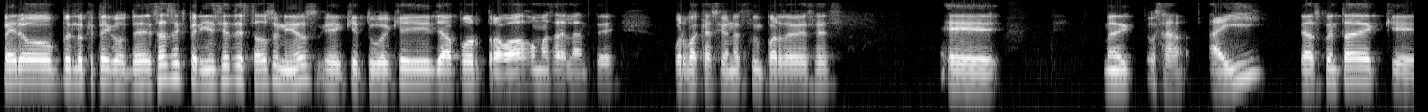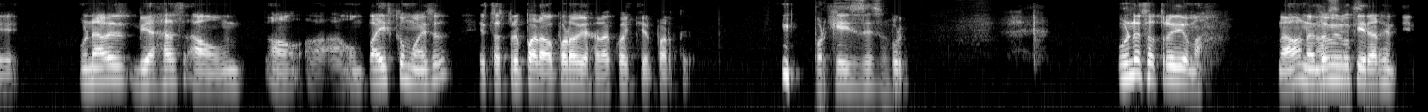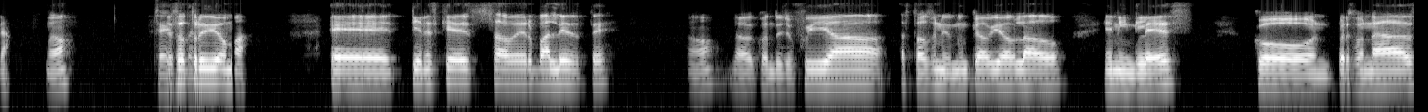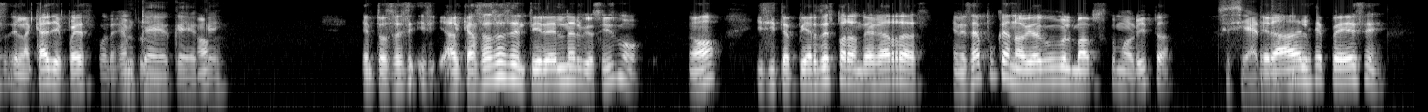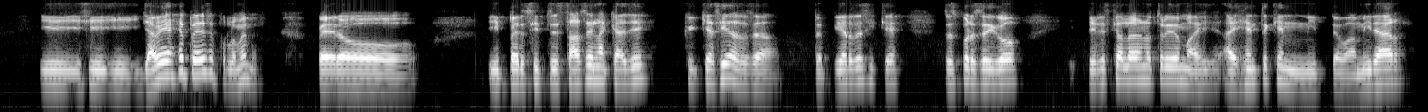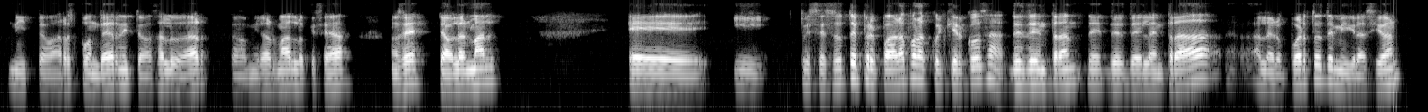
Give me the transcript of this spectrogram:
Pero, pues lo que te digo, de esas experiencias de Estados Unidos, eh, que tuve que ir ya por trabajo más adelante, por vacaciones fui un par de veces, eh, me- o sea, ahí te das cuenta de que una vez viajas a un, a, a un país como ese, estás preparado para viajar a cualquier parte. ¿Por qué dices eso? Uno es otro idioma, ¿no? No es Ah, lo sí, mismo que ir a Argentina, ¿no? Sí, Es otro idioma. Eh, tienes que saber valerte, ¿no? Cuando yo fui a, a Estados Unidos nunca había hablado en inglés con personas en la calle, pues, por Ok, ejemplo, ok, ¿no? ok. Entonces, y si- alcanzas a sentir el nerviosismo, ¿no? Y si te pierdes, ¿para dónde agarras? En esa época no había Google Maps como ahorita, Sí, cierto. era el GPS. Y, si, y ya había GPS por lo menos, pero, y, pero si te estabas en la calle, ¿qué, qué hacías? O sea, te pierdes y qué. Entonces por eso digo, tienes que hablar en otro idioma. Hay, hay gente que ni te va a mirar, ni te va a responder, ni te va a saludar, te va a mirar mal, lo que sea. No sé, te hablan mal. Eh, y pues eso te prepara para cualquier cosa. Desde, entran, de- desde la entrada al aeropuerto de migración,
